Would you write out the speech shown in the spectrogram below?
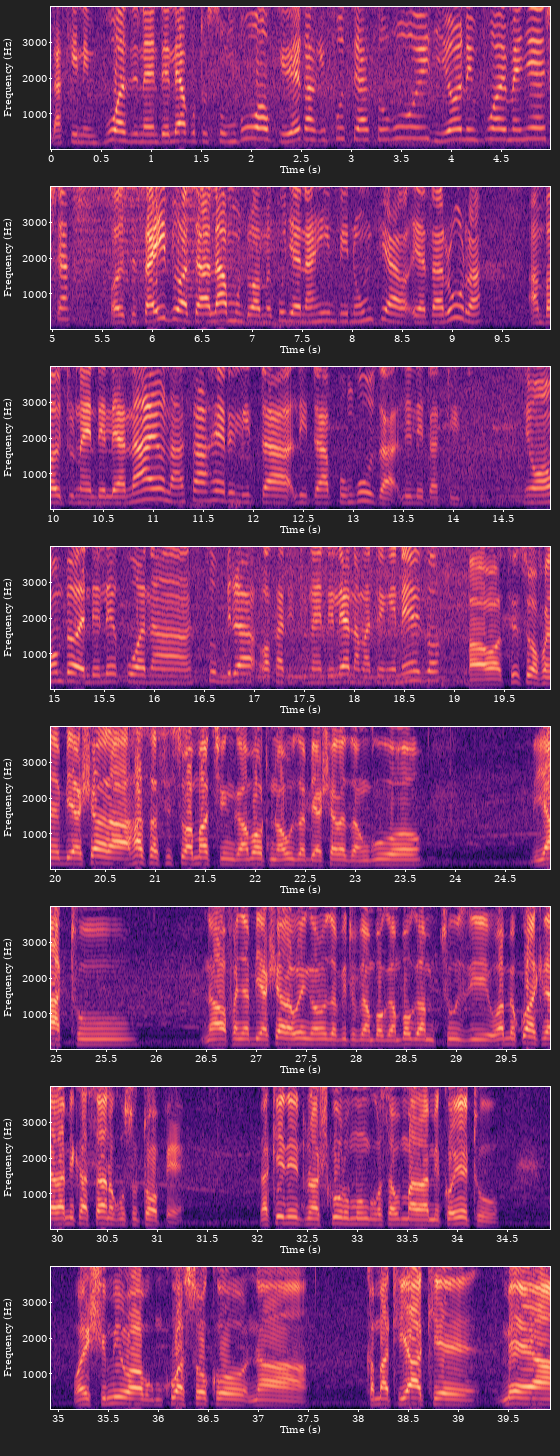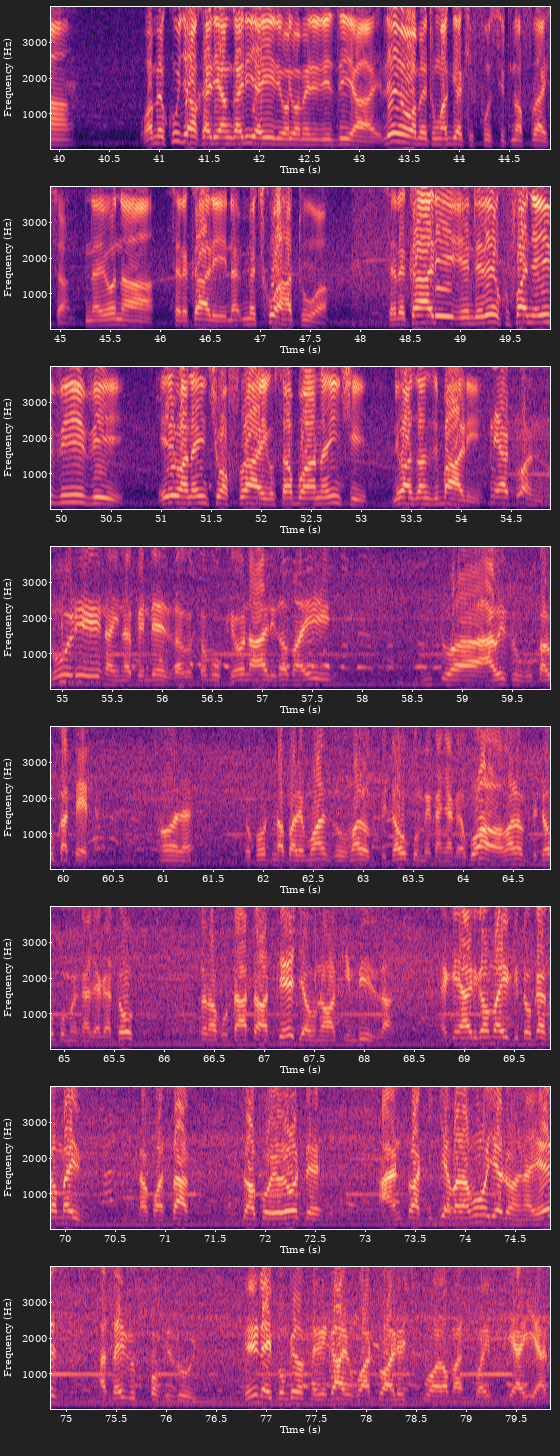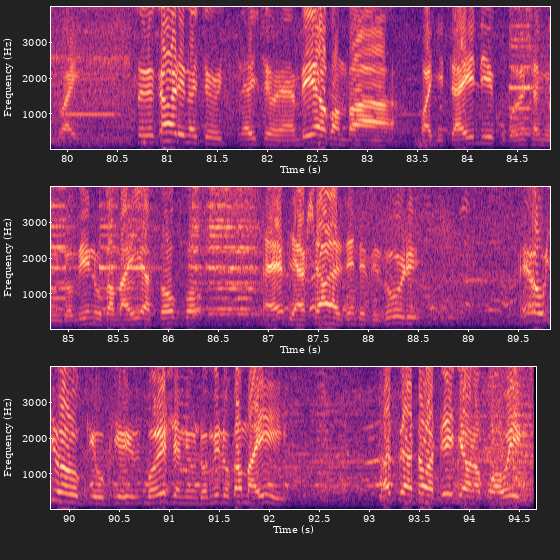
lakini mvua zinaendelea kutusumbua. Ukiweka kifusi asubuhi, jioni mvua imenyesha. Kwa hiyo sasa hivi wataalamu ndo wamekuja na hii mbinu mpya ya dharura ambayo tunaendelea nayo, na saa heri litapunguza lita lile tatizo. Niwaombe waendelee kuwa na subira wakati tunaendelea na matengenezo. Uh, sisi wafanyabiashara hasa sisi wa machinga ambao tunauza biashara za nguo, viatu na wafanyabiashara wengi wanauza vitu vya mboga mboga, mchuzi, wamekuwa wakilalamika sana kuhusu tope, lakini tunashukuru Mungu kwa sababu malalamiko yetu, waheshimiwa mkuu wa soko na kamati yake, meya wamekuja wakaliangalia hili, wameliridhia. Leo wametumwagia kifusi, tunafurahi sana. Naiona serikali imechukua hatua, serikali iendelee kufanya hivi hivi ili wananchi wafurahi, kwa sababu wananchi ni Wazanzibari. Ni hatua nzuri na inapendeza, kwa sababu ukiona hali kama hii mtu hawezi kukaruka tena, unaona, tofauti na pale mwanzo, mara mpita huko umekanyaga bwawa, mara mpita huko umekanyaga tope. Sasa nakuta hata wateja unawakimbiza, lakini hali kama hii kitokea kama hivi na kwa safi, mtu hapo yoyote mtu akijia mara moja ndo ana yes, sasa hivi kuko vizuri. Mimi naipongeza serikali kwa hatua aliyochukua kama kwa hii hatua hii serikali inachoniambia kwamba wajitahidi kuboresha miundombinu kama hii ya soko eh, biashara ziende vizuri. Eh, unajua ukiboresha miundombinu kama hii basi hata wateja wanakuwa wengi.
